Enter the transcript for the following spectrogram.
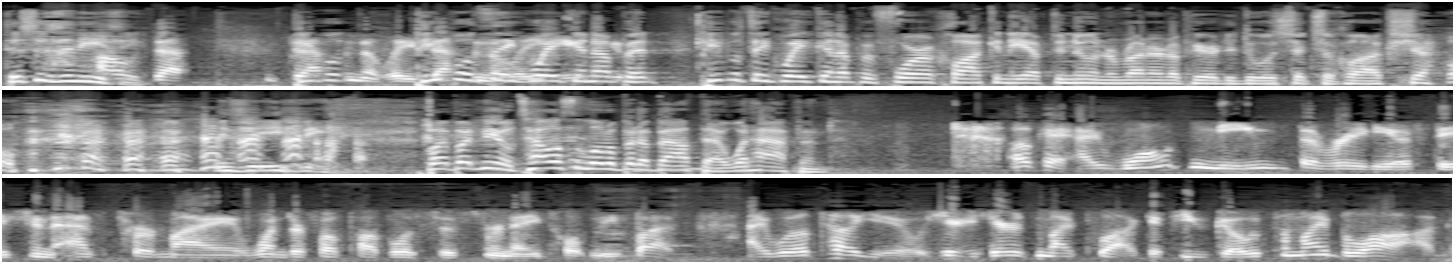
This isn't oh, easy. Oh, de- People, definitely. people definitely. think waking up at people think waking up at four o'clock in the afternoon and running up here to do a six o'clock show is easy. But but Neal, tell us a little bit about that. What happened? Okay, I won't name the radio station as per my wonderful publicist Renee told me, but I will tell you. Here, here's my plug. If you go to my blog,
